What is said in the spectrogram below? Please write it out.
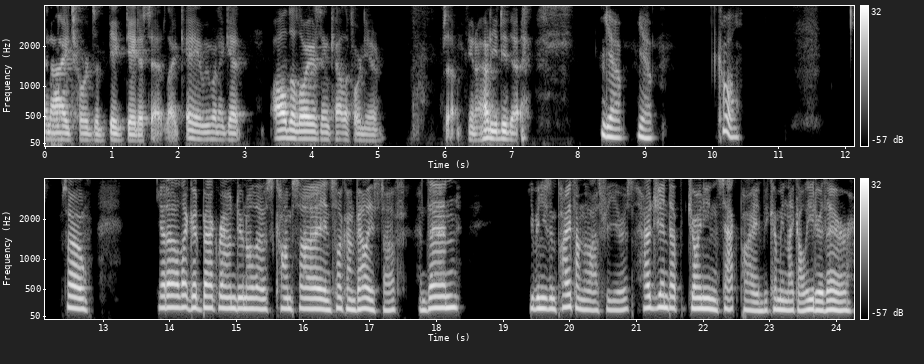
an eye towards a big data set like, hey, we want to get all the lawyers in California. So, you know, how do you do that? Yeah, yeah. Cool. So you had all that good background doing all those comp sci and Silicon Valley stuff. And then You've been using Python the last few years. How did you end up joining SacPy and becoming like a leader there?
